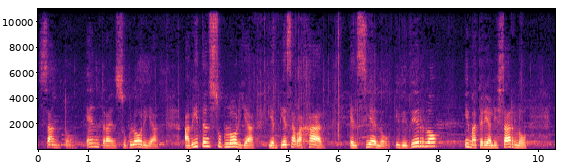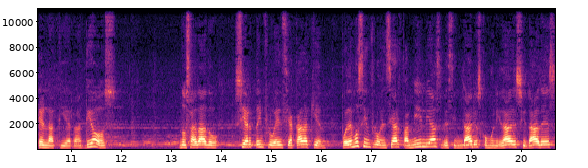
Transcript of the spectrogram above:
santo, entra en su gloria habita en su gloria y empieza a bajar el cielo y vivirlo y materializarlo en la tierra. Dios nos ha dado cierta influencia a cada quien. Podemos influenciar familias, vecindarios, comunidades, ciudades,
